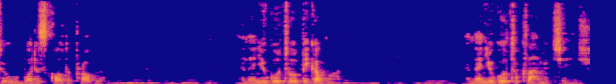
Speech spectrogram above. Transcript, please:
to what is called a problem. And then you go to a bigger one. And then you go to climate change.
